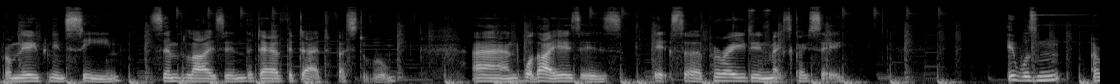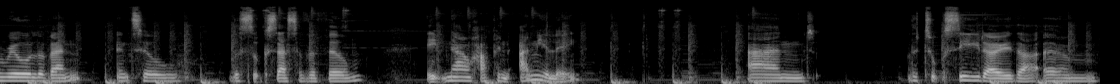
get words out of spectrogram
from the opening scene, symbolising the Day of the Dead festival. And what that is, is it's a parade in Mexico City. It wasn't a real event until the success of the film. It now happened annually, and the tuxedo that um,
